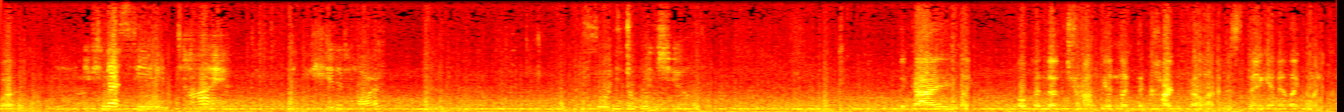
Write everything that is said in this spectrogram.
What? You cannot see it in time, guy like opened the trunk and like the cart fell out of his thing and it like went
